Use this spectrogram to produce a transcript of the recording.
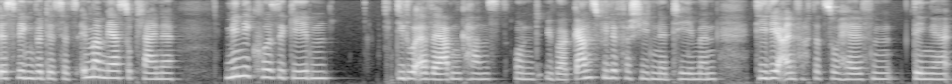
Deswegen wird es jetzt immer mehr so kleine Minikurse geben, die du erwerben kannst und über ganz viele verschiedene Themen, die dir einfach dazu helfen, Dinge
